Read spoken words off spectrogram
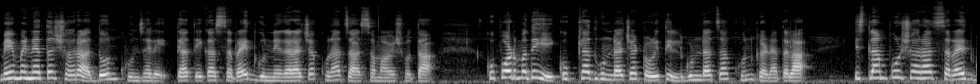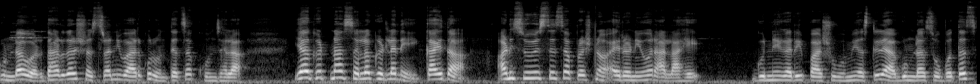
मे महिन्यातच शहरात दोन खून झाले. त्यात एका सराईत गुन्हेगाराच्या खुनाचा समावेश होता. कुपवाडमध्येही कुख्यात गुंडाच्या टोळीतील गुंडाचा खून करण्यात आला. इस्लामपूर शहरात सराईत गुंडावर धारदार शस्त्रांनी वार करून त्याचा खून झाला. या घटना सलग घडल्याने कायदा आणि सुव्यवस्थेचा प्रश्न ऐरणीवर आला आहे. गुन्हेगारी पार्श्वभूमी असलेल्या गुंडासोबतच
